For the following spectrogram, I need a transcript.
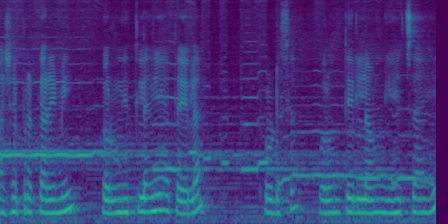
अशा प्रकारे मी करून घेतलं आहे आता याला. थोडंसं वरून तेल लावून घ्यायचं आहे.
